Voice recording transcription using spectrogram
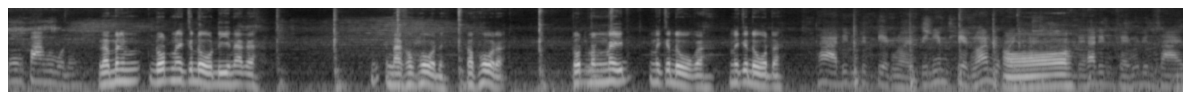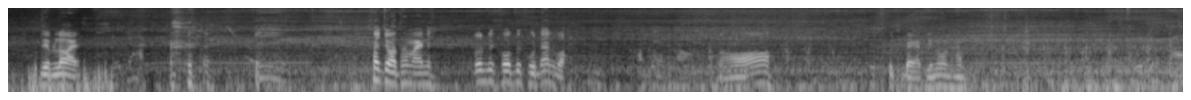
ปุงปังไปหมดเลยแล้วมันรถมันกระโดดดีนักอะนาข้าวโพดอะข้าวโพดอะรถมันไม่ไม่กระโดดอะไม่กระโดดอะถ้าดินเปียกๆหน่อยปีนี้มันเปียกน้อยไม่ค่อ๋ออยแต่ถ้าดินแข็งก็ดินทรายเรียบร้อยเดี๋ยวยากถ้าจอดทำไมนี่รถไปโคตรไปขุดนั่นบ่ทำแบบเขาอ๋อขุดแบบอยู่โน่นครับ รอ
